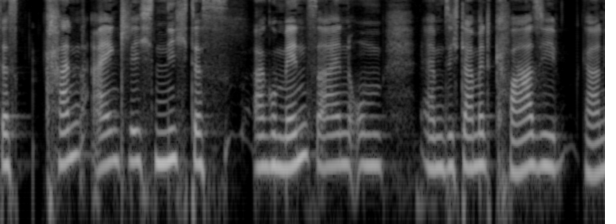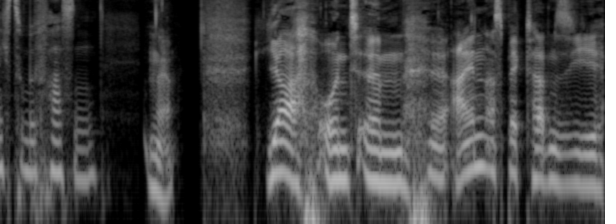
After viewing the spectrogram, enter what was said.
Das kann eigentlich nicht das Argument sein, um ähm, sich damit quasi gar nicht zu befassen. Ja. Ja, und ähm, einen Aspekt haben sie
